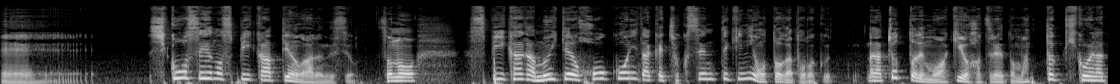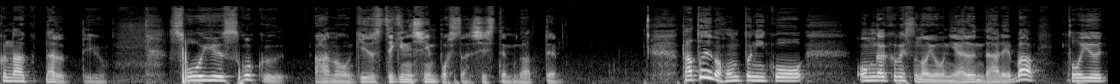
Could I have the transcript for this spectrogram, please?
えー、指向性のスピーカーっていうのがあるんですよ。その、スピーカーが向いてる方向にだけ直線的に音が届く。だからちょっとでも脇を外れると全く聞こえなくなるっていう、そういうすごく、あの、技術的に進歩したシステムがあって、例えば本当にこう、音楽フェスのようにやるんであれば、そういう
